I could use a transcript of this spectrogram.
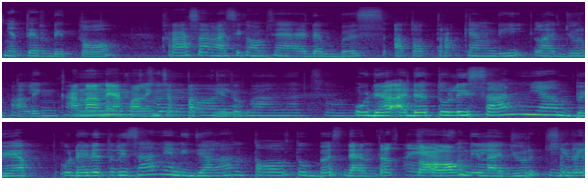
nyetir di tol kerasa nggak sih kalau misalnya ada bus atau truk yang di lajur paling kanan ya Hmm, paling itu cepet gitu? banget sumpah. udah ada tulisannya beb. Udah ada tulisannya di jalan tol tuh bus dan truk Iya. tolong di lajur kiri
